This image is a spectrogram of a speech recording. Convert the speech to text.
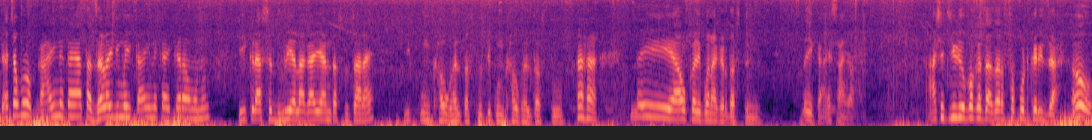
त्याच्यामुळं काही ना काय आता जळायली मग काही ना काय करा म्हणून. इकडे असं धुर्याला गाय आणत असतो चारा. इकून खाऊ घालत असतो तिकून खाऊ घालत असतो. लई अवकाळीपणा करत असतो मी. लई काय सांगा. अशाच व्हिडिओ बघत जा जरा सपोर्ट करीत जा. हो.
